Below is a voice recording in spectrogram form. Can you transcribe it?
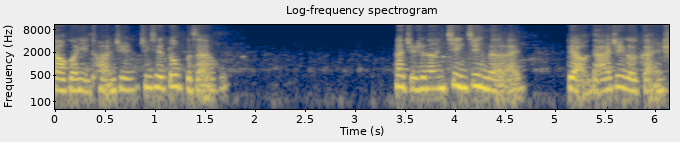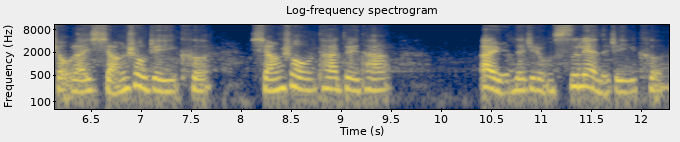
要和你团聚，这些都不在乎，他只是能静静的来表达这个感受，来享受这一刻。享受他对他爱人的这种思念的这一刻，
